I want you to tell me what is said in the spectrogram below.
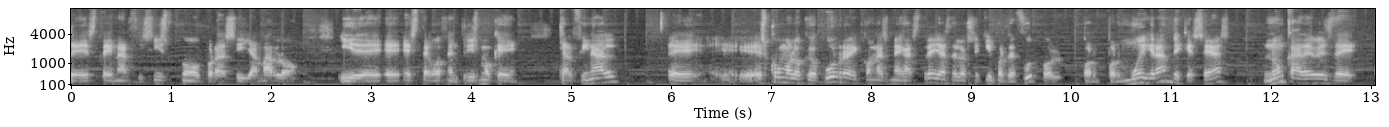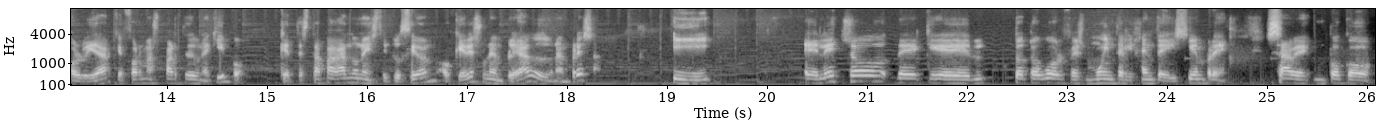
este narcisismo, por así llamarlo, y de eh, este egocentrismo que, que al final eh, es como lo que ocurre con las megaestrellas de los equipos de fútbol. Por, por muy grande que seas, nunca debes de olvidar que formas parte de un equipo, que te está pagando una institución o que eres un empleado de una empresa. Y, el hecho de que Toto Wolf es muy inteligente y siempre sabe un poco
